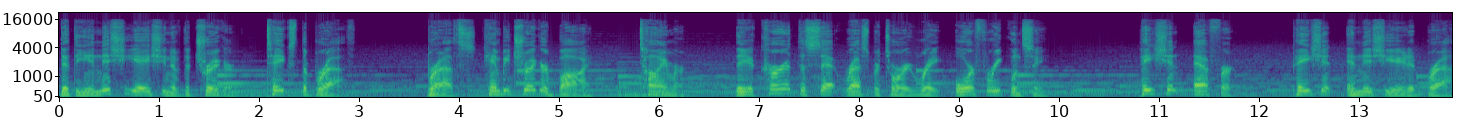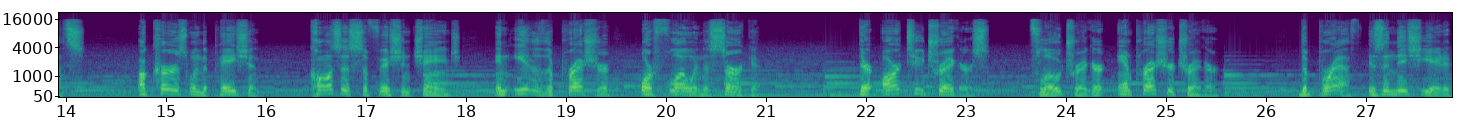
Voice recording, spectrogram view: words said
that the initiation of the trigger takes the breath. Breaths can be triggered by timer. They occur at the set respiratory rate or frequency. Patient effort, patient-initiated breaths, occurs when the patient causes sufficient change in either the pressure or flow in the circuit. There are two triggers, flow trigger and pressure trigger. The breath is initiated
